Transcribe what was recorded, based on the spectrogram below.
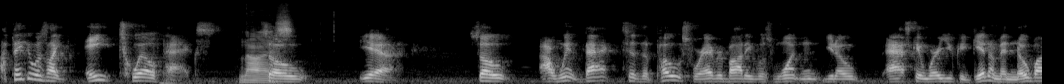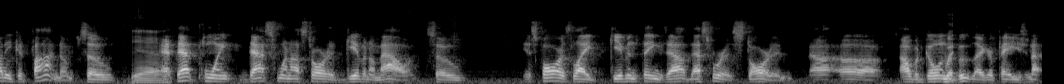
I think it was like eight 12 packs. nice. So, yeah. So I went back to the post where everybody was wanting, you know, asking where you could get them and nobody could find them. So yeah, at that point, that's when I started giving them out. So as far as like giving things out, that's where it started. Uh, uh, I would go on the What- bootlegger page and I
